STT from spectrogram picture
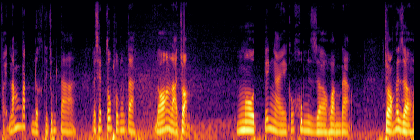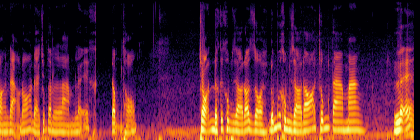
phải nắm bắt được thì chúng ta, nó sẽ tốt cho chúng ta. Đó là chọn một cái ngày có khung giờ hoàng đạo chọn cái giờ hoàng đạo đó để chúng ta làm lễ động thổ. Chọn được cái khung giờ đó rồi, đúng cái khung giờ đó chúng ta mang lễ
